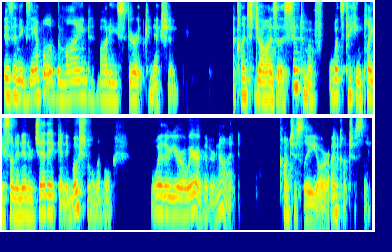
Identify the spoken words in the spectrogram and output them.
is an example of the mind body spirit connection. A clenched jaw is a symptom of what's taking place on an energetic and emotional level, whether you're aware of it or not, consciously or unconsciously.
